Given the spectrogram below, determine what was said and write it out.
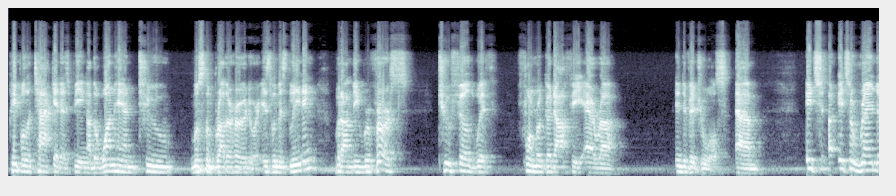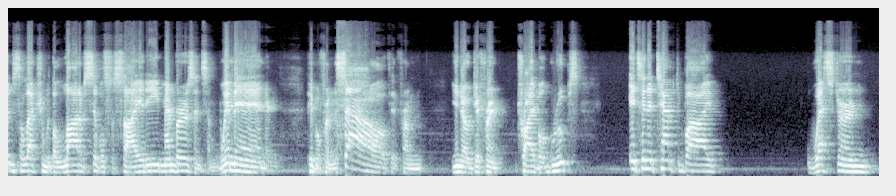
People attack it as being, on the one hand, too Muslim Brotherhood or Islamist leaning, but on the reverse, too filled with former Gaddafi era individuals. Um, it's it's a random selection with a lot of civil society members and some women and people from the south and from you know different tribal groups it's an attempt by Western,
